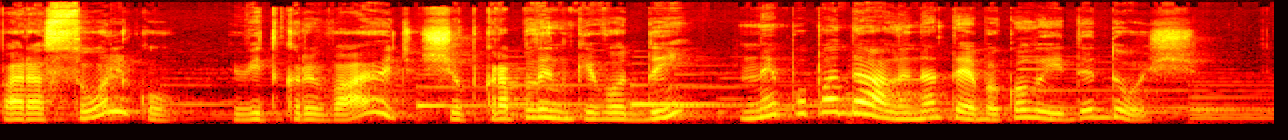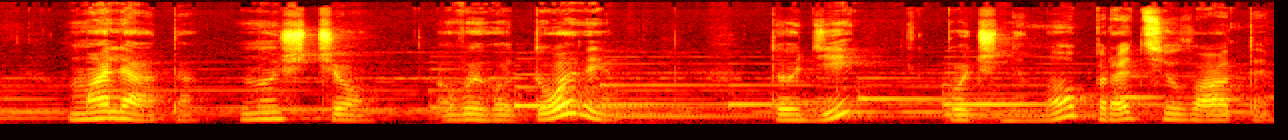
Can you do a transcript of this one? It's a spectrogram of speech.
Парасольку відкривають, щоб краплинки води не попадали на тебе, коли йде дощ. Малята, ну що, ви готові? Тоді почнемо працювати.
